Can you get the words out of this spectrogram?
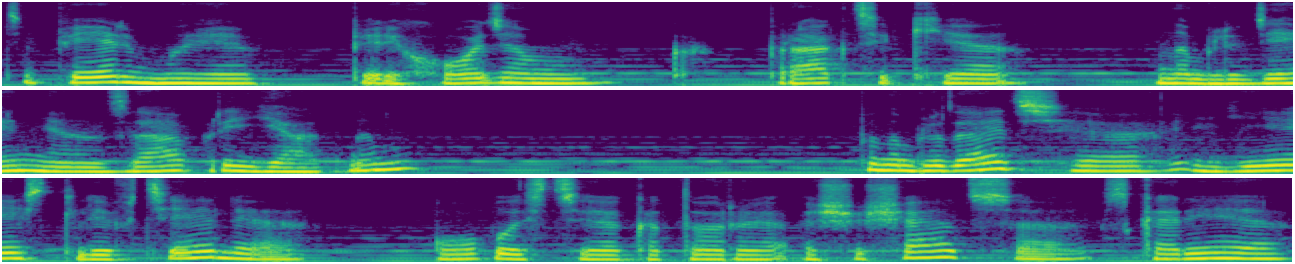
Теперь мы переходим к практике наблюдения за приятным. Понаблюдайте, есть ли в теле области, которые ощущаются скорее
